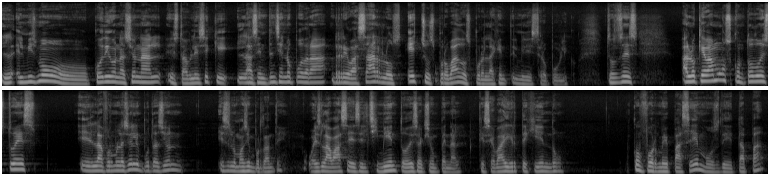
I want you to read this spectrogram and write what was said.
el mismo Código Nacional establece que la sentencia no podrá rebasar los hechos probados por el agente del Ministerio Público. Entonces, a lo que vamos con todo esto es eh, la formulación de la imputación es lo más importante, o es la base, es el cimiento de esa acción penal, que se va a ir tejiendo conforme pasemos de etapa.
